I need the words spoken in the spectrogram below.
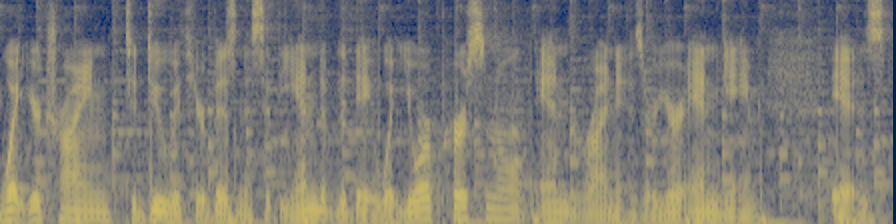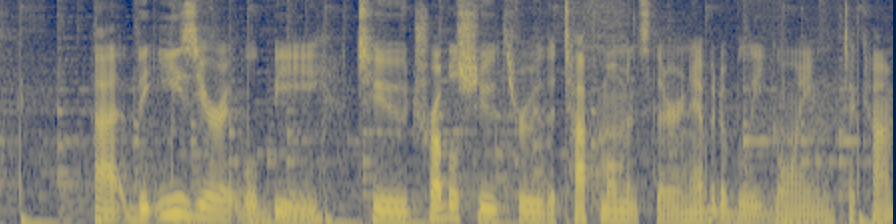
what you're trying to do with your business at the end of the day, what your personal end run is or your end game is, uh, the easier it will be to troubleshoot through the tough moments that are inevitably going to come.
